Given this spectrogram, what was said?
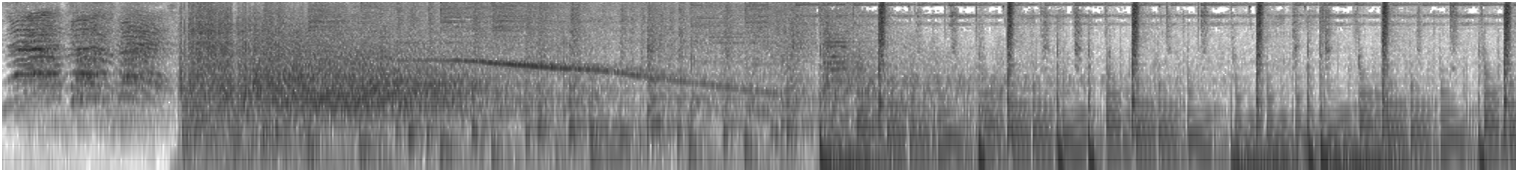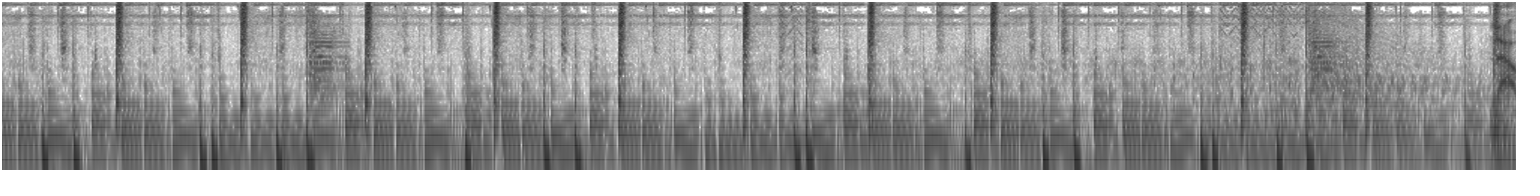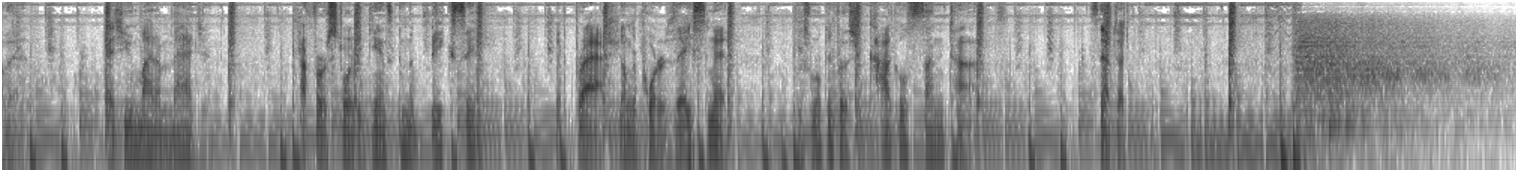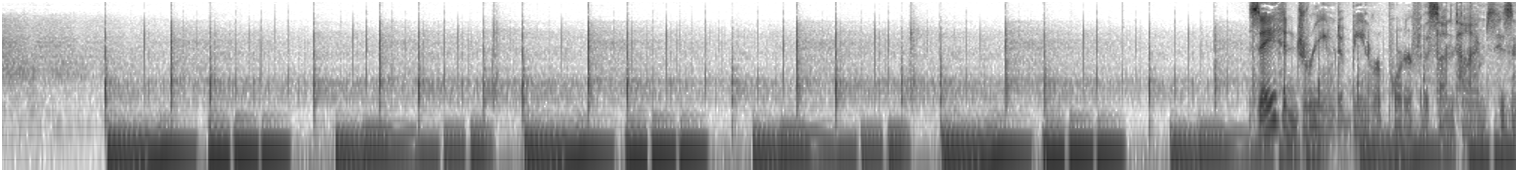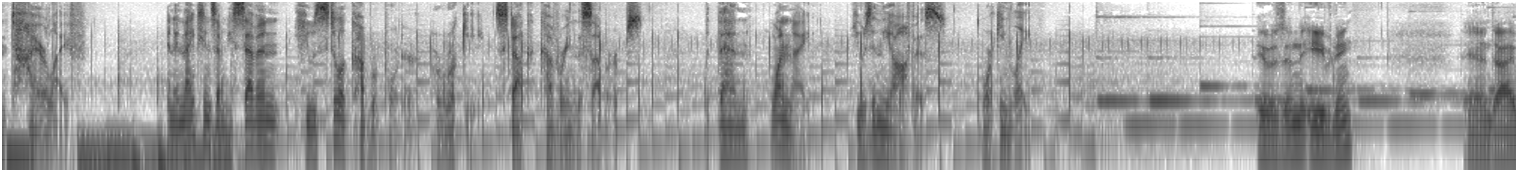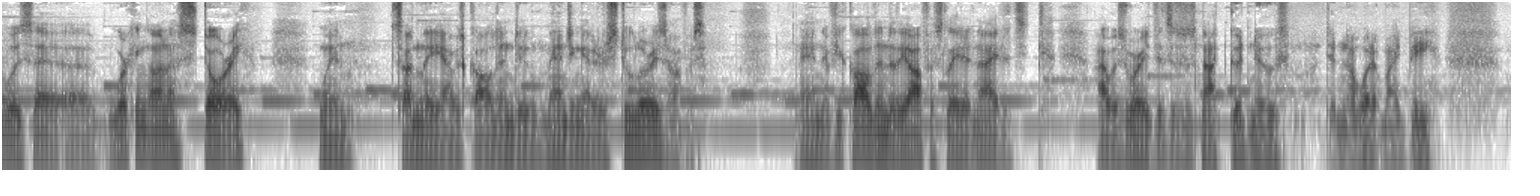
Might imagine, our first story begins in the big city with brash young reporter Zay Smith, who's working for the Chicago Sun-Times. Snap Judgment. Zay had dreamed of being a reporter for the Sun Times his entire life. And in 1977, he was still a cub reporter, a rookie, stuck covering the suburbs. But then, one night, he was in the office, working late. It was in the evening, and I was uh, uh, working on a story when suddenly I was called into managing editor Stu Lurie's office. And if you're called into the office late at night, it's I was worried that this was not good news. Didn't know what it might be.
